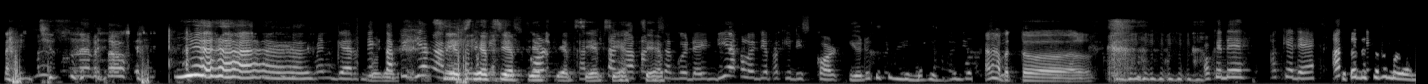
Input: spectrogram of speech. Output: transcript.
Anjir. Bener tuh. Iya. main gartik Boleh. tapi dia nggak Siap, bisa siap, siap, siap, siap, siap, kita nggak siap, akan siap. bisa godain dia kalau dia pakai Discord Yaudah kita dibahin aja. Ah, betul. Oke deh. oke deh Kita udah seru belum?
